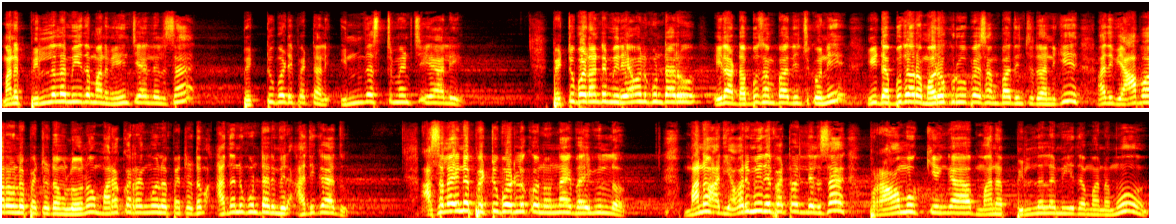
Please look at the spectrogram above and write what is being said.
మన పిల్లల మీద మనం ఏం చేయాలి తెలుసా? పెట్టుబడి పెట్టాలి. ఇన్వెస్ట్మెంట్ చేయాలి. పెట్టుబడి అంటే మీరు ఏమనుకుంటారు? ఇలా డబ్బు సంపాదించుకొని ఈ డబ్బు ద్వారా మరొక రూపాయి సంపాదించడానికి అది వ్యాపారంలో పెట్టడంలోనో మరొక రంగంలో పెట్టడం అది అనుకుంటారు మీరు. అది కాదు. అసలైన పెట్టుబడులు కొన్ని ఉన్నాయి బైబిల్లో. మనం అది ఎవరి మీద పెట్టాలి తెలుసా? ప్రాముఖ్యంగా మన పిల్లల మీద మనము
